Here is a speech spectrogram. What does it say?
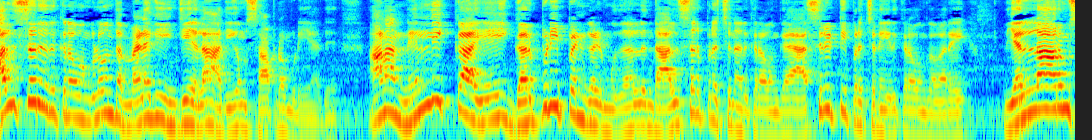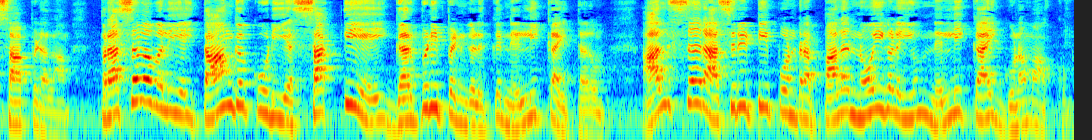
அல்சர் இருக்கிறவங்களும் இந்த மிளகு இஞ்சியெல்லாம் அதிகம் சாப்பிட முடியாது. ஆனால் நெல்லிக்காயை கர்ப்பிணி பெண்கள் முதல் இந்த அல்சர் பிரச்சனை இருக்கிறவங்க அசிடிட்டி பிரச்சனை இருக்கிறவங்க வரை எல்லாரும் சாப்பிடலாம். பிரசவ வலியை தாங்கக்கூடிய சக்தியை கர்ப்பிணி பெண்களுக்கு நெல்லிக்காய் தரும். அல்சர் அசிடிட்டி போன்ற பல நோய்களையும் நெல்லிக்காய் குணமாக்கும்.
